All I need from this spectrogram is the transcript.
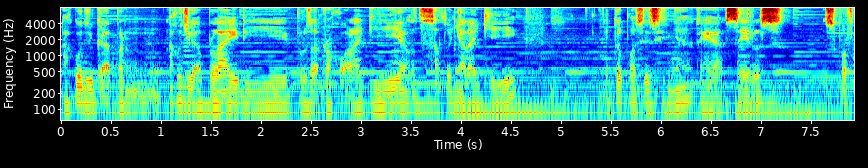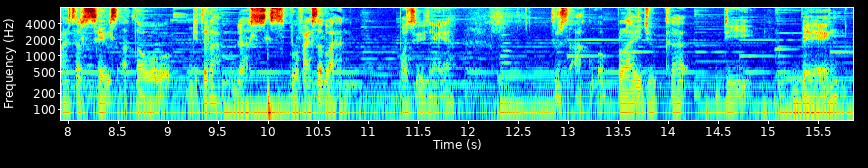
aku juga pen aku juga apply di perusahaan rokok lagi yang satunya lagi. Itu posisinya kayak sales supervisor sales atau gitulah udah supervisor lah posisinya ya. Terus aku apply juga di bank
